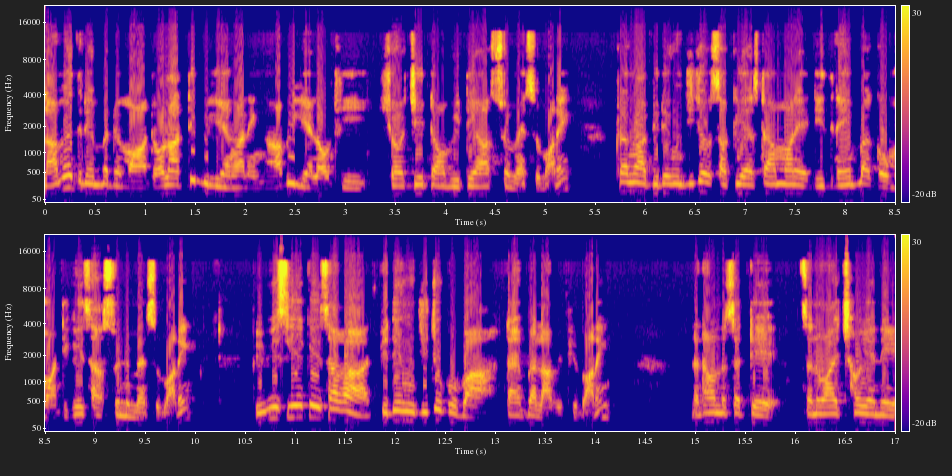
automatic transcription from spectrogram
လာမယ့်သတင်းပတ်တွေမှာဒေါ်လာ1ဘီလီယံကနေ9ဘီလီယံလောက်ထိရော်ကြေးတောင်းပြီးတရားစွဲမယ်ဆိုပါတယ်။ Trump ကပြည်ထောင်ဝန်ကြီးချုပ် Keir Starmer နဲ့ဒီသတင်းပတ်ကုန်မှာဒီကိစ္စဆွေးနွေးမယ်ဆိုပါတယ်။ BBC ရဲ့ကိစ္စကပြည်ထောင်ဝန်ကြီးချုပ်ကိုပါတိုင်ပတ်လာပြီဖြစ်ပါတယ်။2021ဇန်နဝါရီ6ရက်နေ့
